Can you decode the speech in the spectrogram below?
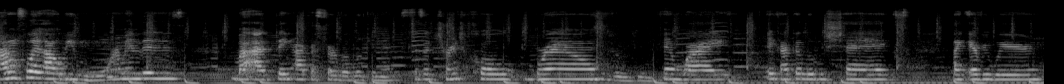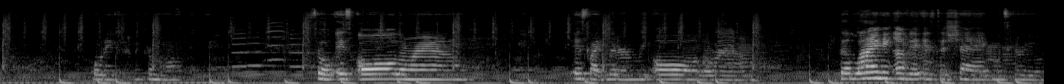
I don't feel like I'll be warm in this, but I think I could serve a look in it. It's a trench coat, brown and white. It got the little shags like everywhere. Oh, they kind of come off. So it's all around. It's like literally all around. The lining of it is the shag material.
